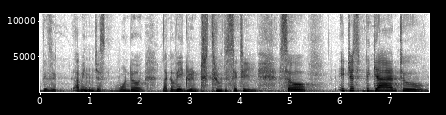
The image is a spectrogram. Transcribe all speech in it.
visit I mean, mm. just wander like a vagrant through the city. So it just began to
